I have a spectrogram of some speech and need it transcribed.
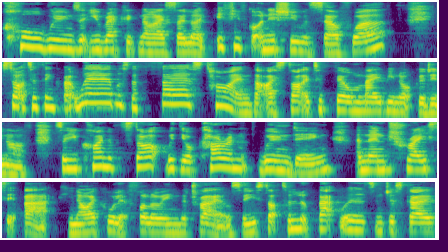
core wounds that you recognize. So, like if you've got an issue with self worth, start to think about where was the first time that I started to feel maybe not good enough. So you kind of start with your current wounding and then trace it back. You know, I call it following the trail. So you start to look backwards and just go,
